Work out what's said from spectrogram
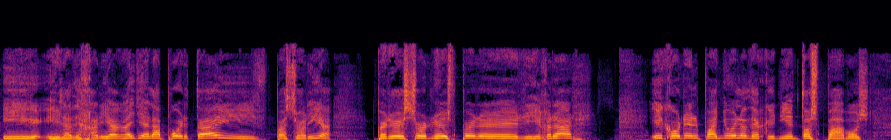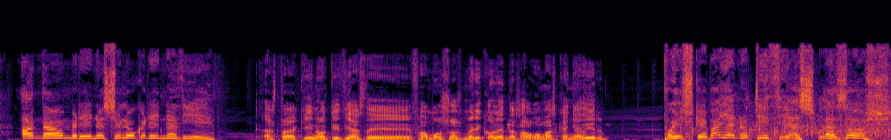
Y, y la dejarían allí a la puerta y pasaría. Pero eso no es peregrinar. Y con el pañuelo de 500 pavos. Anda, hombre, no se lo cree nadie. Hasta aquí noticias de famosos. Mary Coletas, ¿algo más que añadir? Pues que vaya noticias, las dos.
